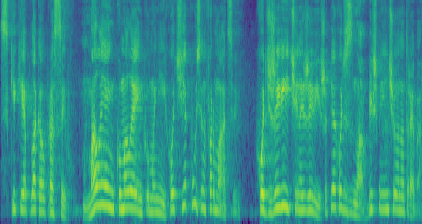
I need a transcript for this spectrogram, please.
Скільки я плакав, просив, маленьку, маленьку мені, хоч якусь інформацію, хоч живі чи не живі, щоб я хоч знав, більш мені нічого не треба.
